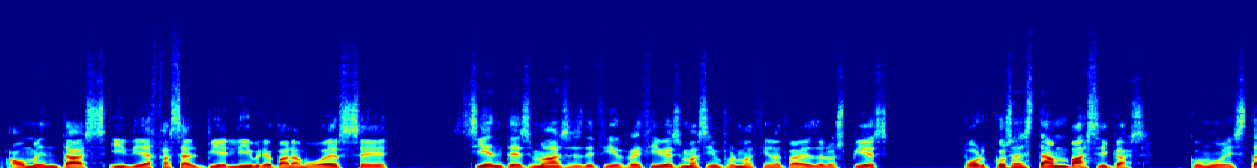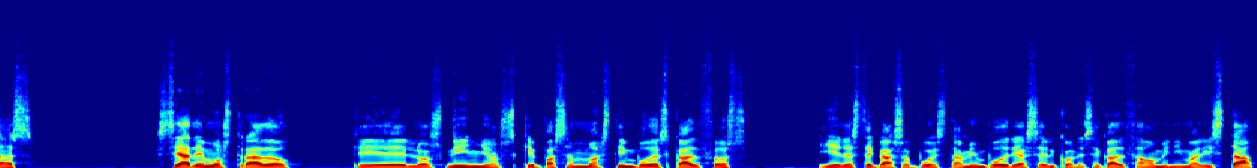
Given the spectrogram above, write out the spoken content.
aumentas y dejas al pie libre para moverse, sientes más, es decir, recibes más información a través de los pies, por cosas tan básicas como estas, se ha demostrado que los niños que pasan más tiempo descalzos, y en este caso pues también podría ser con ese calzado minimalista,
